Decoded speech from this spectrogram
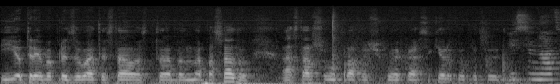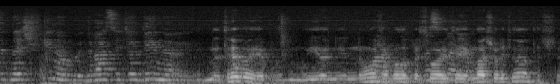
Її треба призивати ставити треба на посаду, а старшому прапорщику якраз скільки років працює? 18 начфінов, 21 Не треба, її не- не можна було присвоїти і младшого лейтенанта ще.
